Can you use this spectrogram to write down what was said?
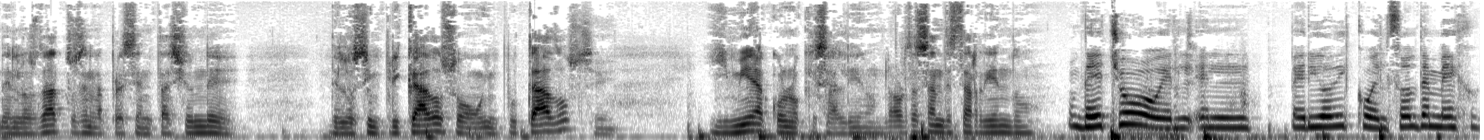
en los datos, en la presentación de, de los implicados o imputados. Y mira con lo que salieron. La verdad se han de riendo. De hecho, el, el, periódico El Sol de México,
